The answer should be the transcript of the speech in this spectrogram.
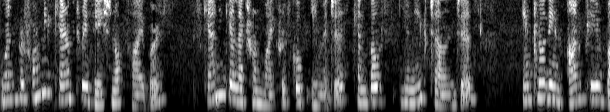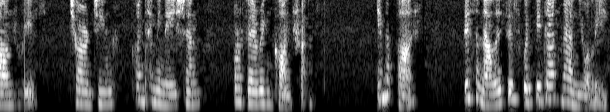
When performing characterization of fibers, scanning electron microscope images can pose unique challenges, including unclear boundaries, charging, contamination, or varying contrast. In the past, this analysis would be done manually.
